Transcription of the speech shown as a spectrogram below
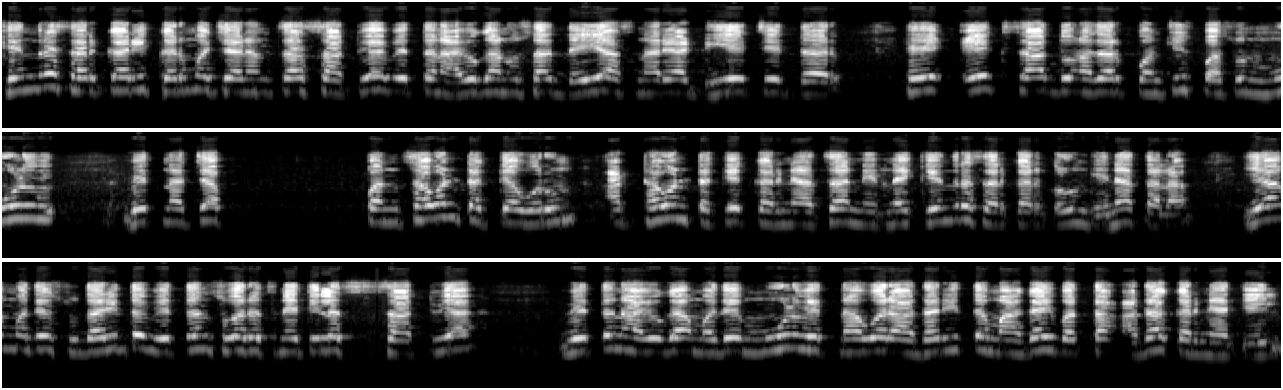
केंद्र सरकारी कर्मचाऱ्यांचा सातव्या वेतन आयोगानुसार देय असणाऱ्या डीए चे दर हे एक सात दोन हजार पंचवीसपासून मूळ वेतनाच्या पंचावन्न टक्क्यावरून अठ्ठावन्न टक्के करण्याचा निर्णय केंद्र सरकारकडून घेण्यात आला. यामध्ये सुधारित वेतन स्वरचनेतील सातव्या वेतन आयोगामध्ये मूळ वेतनावर आधारित महागाई भत्ता अदा करण्यात येईल.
